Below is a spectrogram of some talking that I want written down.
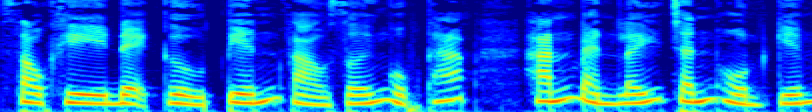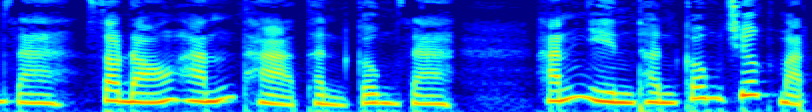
Sau khi đệ cửu tiến vào giới ngục tháp, hắn bèn lấy chấn hồn kiếm ra, sau đó hắn thả thần công ra. Hắn nhìn thần công trước mặt,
